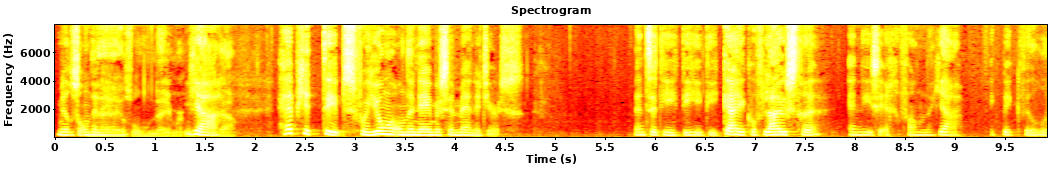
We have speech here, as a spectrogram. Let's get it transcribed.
Meer als ondernemer? Nee, als ondernemer. Ja. ja. Heb je tips voor jonge ondernemers en managers? Mensen die, die, die kijken of luisteren en die zeggen van ja, ik, ik, wil,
